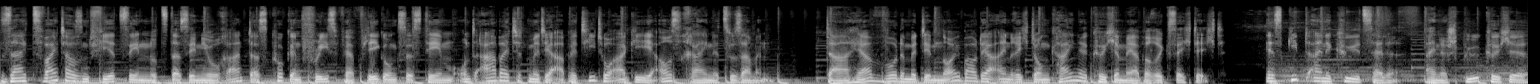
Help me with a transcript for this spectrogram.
Seit 2014 nutzt das Seniorat das Cook and Freeze Verpflegungssystem und arbeitet mit der Appetito AG aus Rheine zusammen. Daher wurde mit dem Neubau der Einrichtung keine Küche mehr berücksichtigt. Es gibt eine Kühlzelle, eine Spülküche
